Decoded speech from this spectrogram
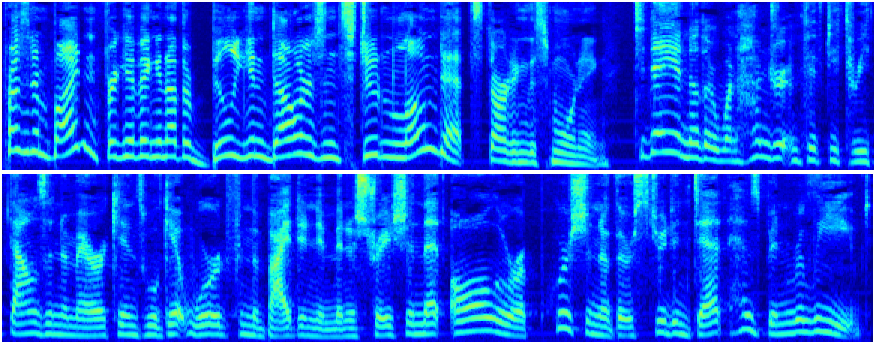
President Biden forgiving another billion dollars in student loan debt starting this morning. Today, another 153,000 Americans will get word from the Biden administration that all or a portion of their student debt has been relieved.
